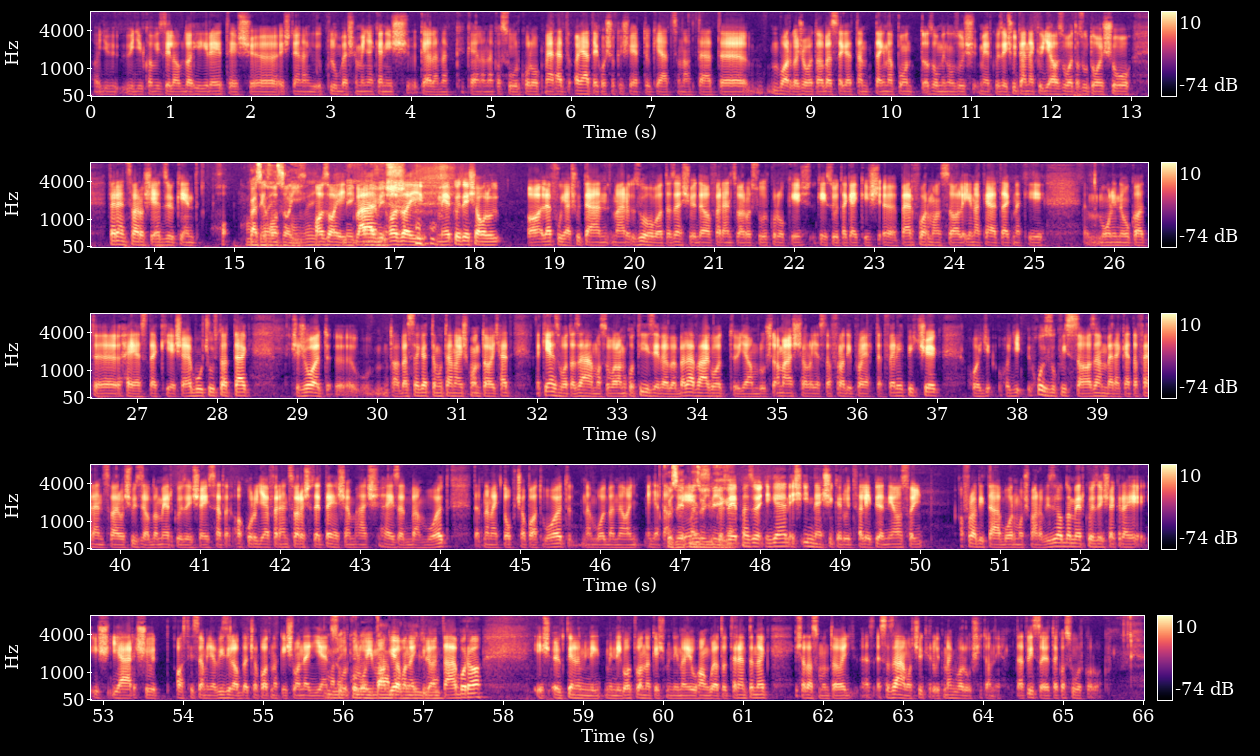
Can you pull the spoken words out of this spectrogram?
hogy vigyük a vízilabda hírét, és, és tényleg klubeseményeken is kellenek, kellenek a szurkolók, mert hát a játékosok is értük játszanak, tehát Varga Zsoltal beszélgettem tegnap pont az ominózus mérkőzés után, neki ugye az volt az utolsó Ferencvárosi edzőként. Ha, hazai, hazai, hazai, hazai, hazai mérkőzés, ahol a lefújás után már zuhogott az eső, de a Ferencváros szurkolók készültek egy kis performanszal, énekeltek neki, molinókat helyeztek ki és elbúcsúztatták és a Zsolt, talán beszélgettem utána, is mondta, hogy hát neki ez volt az álma, szóval amikor tíz éve belevágott, ugye Ambrus Tamással, hogy ezt a Fradi projektet felépítsék, hogy, hogy hozzuk vissza az embereket a Ferencváros vízilabda mérkőzéseihez. Hát akkor ugye a Ferencváros egy teljesen más helyzetben volt, tehát nem egy top csapat volt, nem volt benne egyáltalán középmezőny pénz, középmezőny, igen, és innen sikerült felépíteni az, hogy a Fradi tábor most már a vízilabda mérkőzésekre is jár, sőt azt hiszem, hogy a vízilabda csapatnak is van egy ilyen van szurkolói magja, van egy külön tábora, és ők tényleg mindig, mindig ott vannak, és mindig nagyon jó hangulatot teremtenek, és hát azt mondta, hogy ezt az álmot sikerült megvalósítani. Tehát visszajöttek a szurkolók.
